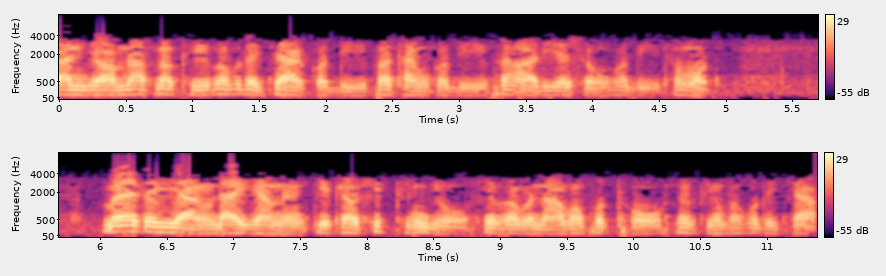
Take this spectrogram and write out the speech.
การยอมรับนักถือพระพุทธเจ้าก็ดี พระธรรมก็ดี พระอริยสงฆ์ก็ดีทั้งหมด แม้แต่อย่างใดอย่างหนึ่งจิตเราคิดถึงอยู่เช่นภาวนาว่าพุทโธนึกถึงพระพุทธเจ้า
